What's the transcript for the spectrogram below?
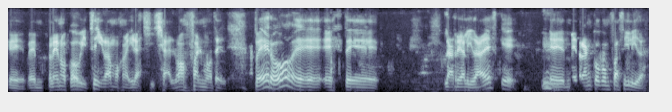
que en pleno COVID, sí, vamos a ir a chichar, vamos para el motel. Pero eh, este, la realidad es que eh, me tranco con facilidad.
